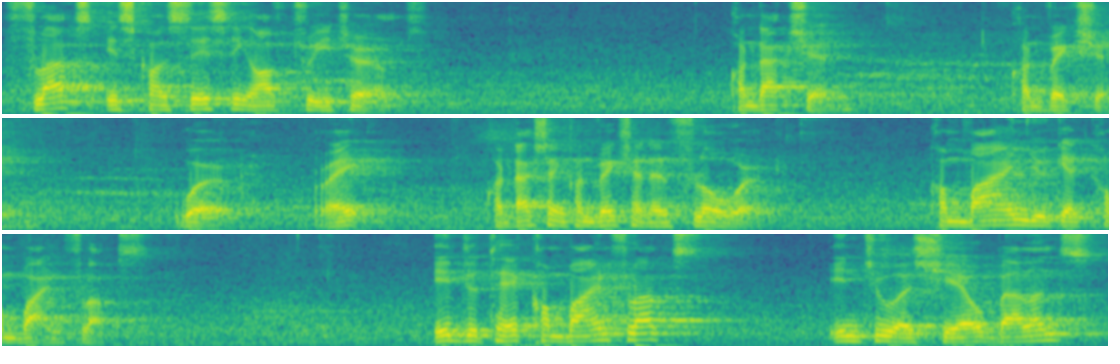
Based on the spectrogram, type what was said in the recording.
Flux is consisting of three terms. Conduction, convection, work, right? Conduction, convection, and flow work. Combined, you get combined flux. If you take combined flux into a shell balance,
